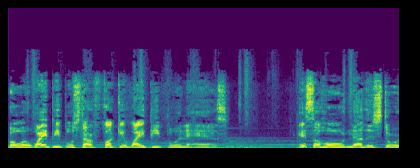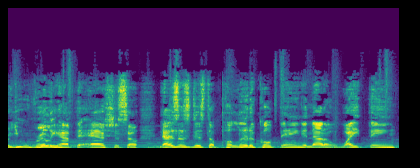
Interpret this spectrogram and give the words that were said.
But when white people start fucking white people in the ass, it's a whole nother story. You really have to ask yourself now, is this just a political thing and not a white thing?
